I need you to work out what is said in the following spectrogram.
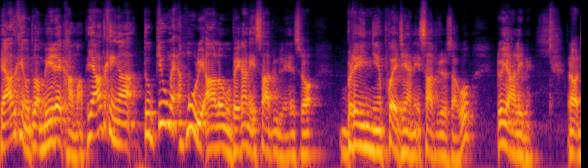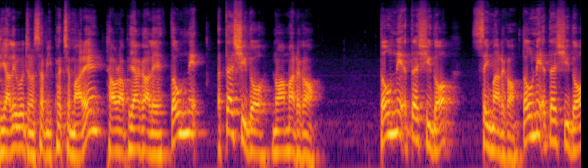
ဖျားသခင်ကိုသူကမေးတဲ့အခါမှာဖျားသခင်ကသူပြုတ်မဲ့အမှုတွေအားလုံးကိုဘယ်ကနေအစပြုလဲဆိုတော့ဗြိဉ္ဉ်ဖွဲ့ခြင်းကနေအစပြုလို့ဆိုတာကိုတွေ့ရလိမ့်မယ်အဲ့တော့ဒီဟာလေးကိုကျွန်တော်ဆက်ပြီးဖတ်ချင်ပါတယ်ထာဝရဘုရားကလည်း၃နှစ်အသက်ရှိသောနွားမတစ်ကောင်၃နှစ်အသက်ရှိသောစိတ်မတစ်ကောင်၃နှစ်အသက်ရှိသော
